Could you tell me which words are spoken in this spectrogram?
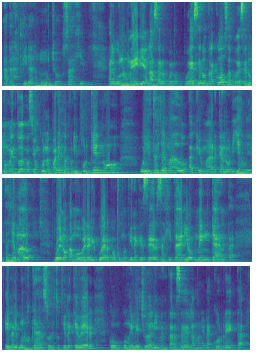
a transpirar mucho, Sagi. Algunos me dirían, Lázaro, pero puede ser otra cosa, puede ser un momento de pasión con la pareja, pero ¿y por qué no? Hoy estás llamado a quemar calorías, hoy estás llamado, bueno, a mover el cuerpo como tiene que ser, Sagitario, me encanta. En algunos casos esto tiene que ver con, con, el hecho de alimentarse de la manera correcta.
